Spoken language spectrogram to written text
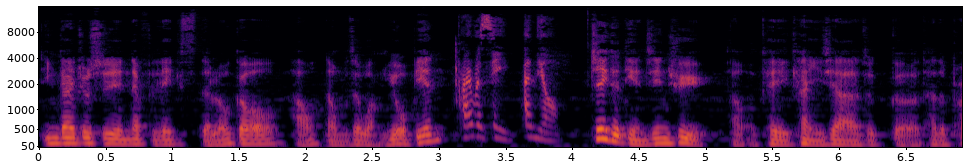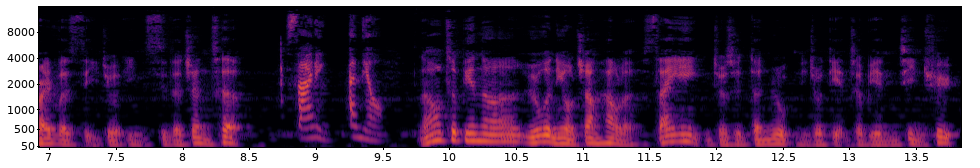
应该就是 Netflix 的 logo。好，那我们再往右边 Privacy 按钮，这个点进去，好，可以看一下这个它的 Privacy 就隐私的政策。Signing 按钮。然后这边呢，如果你有账号了，sign in 就是登录，你就点这边进去。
